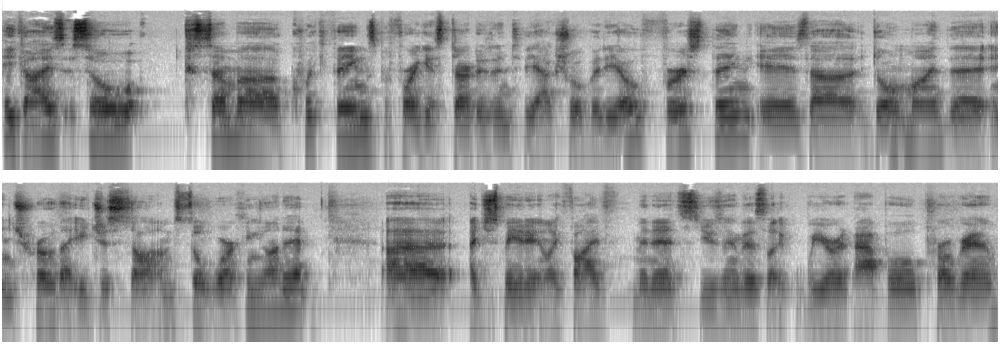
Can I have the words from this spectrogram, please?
Hey guys, so some uh, quick things before I get started into the actual video. First thing is uh, don't mind the intro that you just saw. I'm still working on it. Uh, I just made it in like five minutes using this like weird Apple program.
